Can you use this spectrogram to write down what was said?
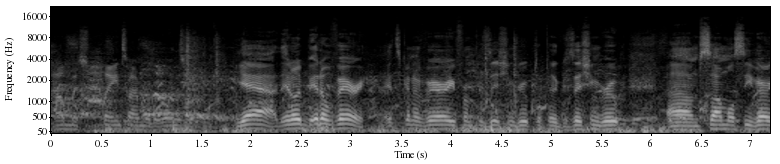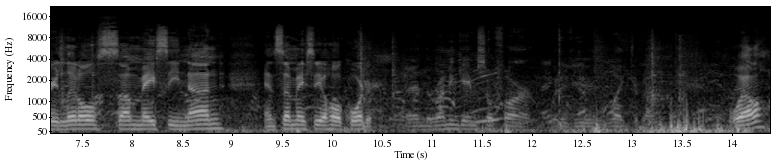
how much playing time will the ones get? Yeah, it'll it'll vary. It's going to vary from position group to position group. Um, some will see very little, some may see none, and some may see a whole quarter. And the running game so far, what have you liked about it? Well,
